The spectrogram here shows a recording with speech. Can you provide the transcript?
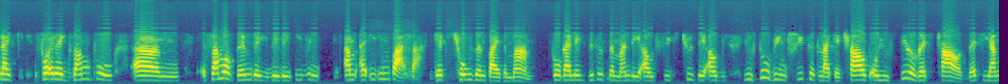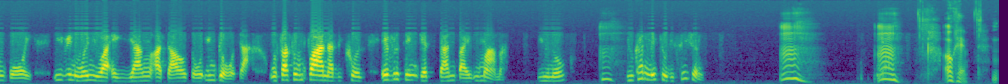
like for an example, um, some of them they they, they even um uh, impasa get chosen by the mom. Gogale, this is the Monday outfit, Tuesday outfit. You're still being treated like a child, or you still that child, that young boy even when you are a young adult or indoda usasumfana because everything gets done by umama you know mm. you can make your decision mm. Mm. okay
